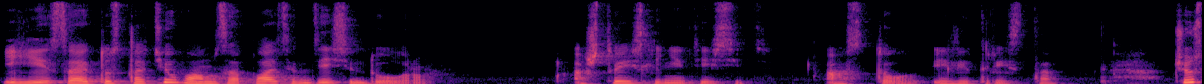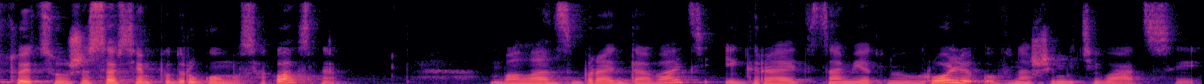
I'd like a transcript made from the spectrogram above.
И за эту статью вам заплатят 10 долларов. А что если не 10? А 100 или 300, чувствуется уже совсем по-другому, согласны? Баланс брать-давать играет заметную роль в нашей мотивации.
